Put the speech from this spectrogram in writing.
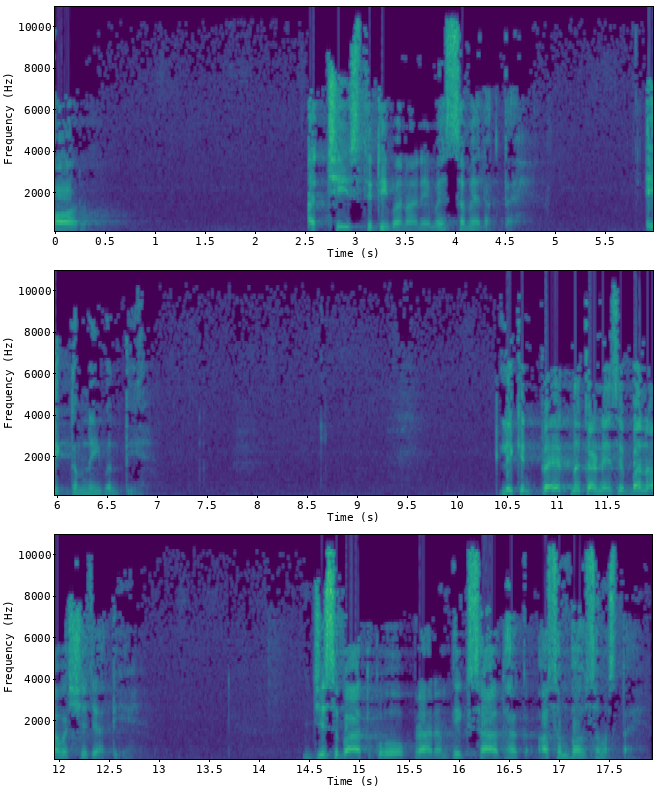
और अच्छी स्थिति बनाने में समय लगता है, एकदम नहीं बनती है। लेकिन प्रयत्न करने से बन अवश्य जाती है। जिस बात को प्रारंभिक साधक असंभव समझता है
